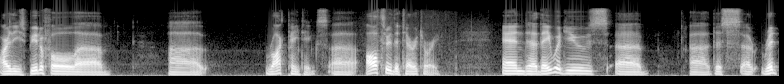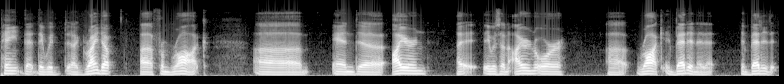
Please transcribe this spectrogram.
are these beautiful uh, uh, rock paintings all through the territory, and they would use this red paint that they would grind up from rock and uh, iron. Uh, it was an iron ore uh, rock embedded in it, embedded it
